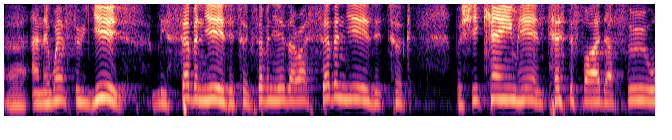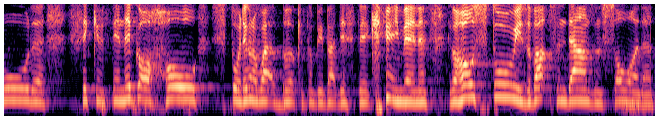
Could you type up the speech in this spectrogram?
Uh, and they went through years, I believe seven years it took. Seven years, all right? Seven years it took but she came here and testified that through all the thick and thin, they've got a whole story. They're going to write a book. It's going to be about this thick. Amen. They've got whole stories of ups and downs and so on.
